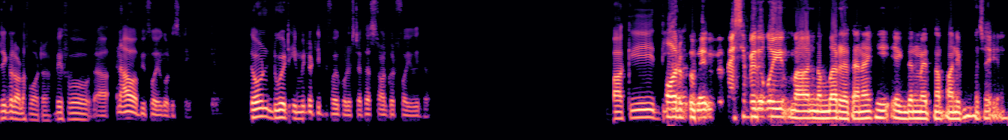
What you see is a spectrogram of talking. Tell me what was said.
Drink a lot of water before uh, an hour before you go to sleep. Don't do it immediately before you go to sleep. That's not good for you either. बाकी और वैसे भी तो कोई नंबर रहता है ना कि एक दिन में इतना पानी पीना चाहिए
